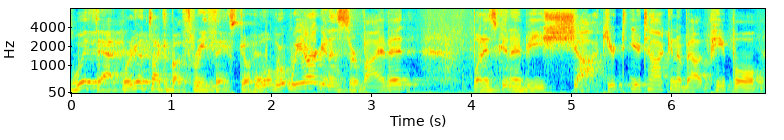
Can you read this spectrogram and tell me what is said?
with that, we're going to talk about three things. Go ahead. Well, we're- going to survive it, but it's going to be shock. You're, you're talking about people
